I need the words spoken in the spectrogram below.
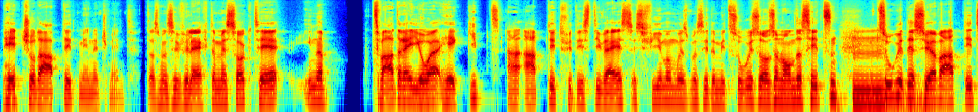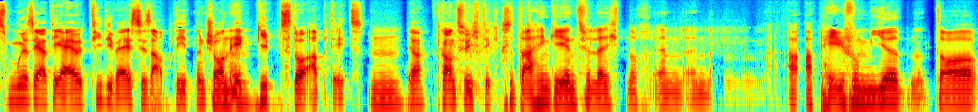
Patch- oder Update-Management. Dass man sich vielleicht einmal sagt, hey, in ein, zwei, drei Jahren, hey, gibt's ein Update für das Device? Als Firma muss man sich damit sowieso auseinandersetzen. Mhm. Im Zuge der Server-Updates muss ja auch die IoT-Devices updaten und schauen, Mhm. hey, gibt's da Updates? Mhm. Ja, ganz wichtig. Also dahingehend vielleicht noch ein, ein Appell von mir, da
